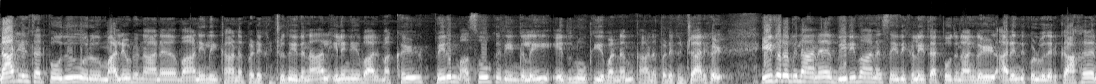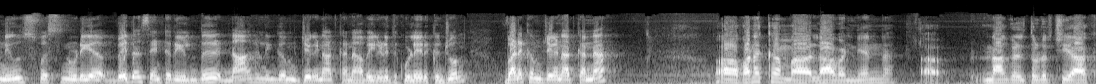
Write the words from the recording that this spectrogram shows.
நாட்டில் தற்போது ஒரு மழையுடனான வானிலை காணப்படுகின்றது. இதனால் இலங்கை வாழ் மக்கள் பெரும் அசௌகரியங்களை எதிர்நோக்கிய வண்ணம் காணப்படுகின்றார்கள். இது தொடர்பிலான விரிவான செய்திகளை தற்போது நாங்கள் அறிந்து கொள்வதற்காக நியூஸ் ஃபர்ஸ்டினுடைய வெதர் சென்டரிலிருந்து நாகலிங்கம் ஜெகநாத் கண்ணாவை இணைத்துக் கொள்ள இருக்கின்றோம். வணக்கம் ஜெகநாத் கண்ணா. வணக்கம் லாவண்யன். நாங்கள் தொடர்ச்சியாக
